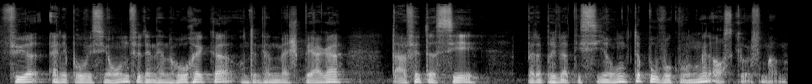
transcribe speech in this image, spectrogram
für eine Provision für den Herrn Hochecker und den Herrn Maischberger dafür, dass sie bei der Privatisierung der Buwok-Wohnungen ausgeholfen haben.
